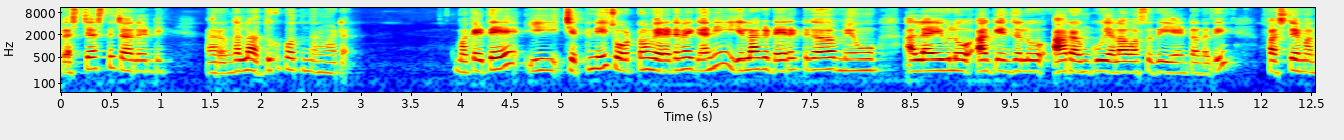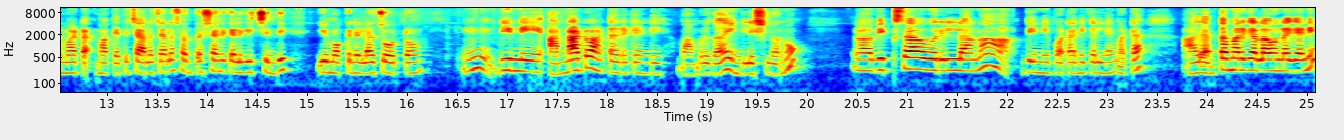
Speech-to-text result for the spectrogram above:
ప్రెస్ చేస్తే చాలండి. ఆ రంగల్లో అద్దుకుపోతుంది అనమాట మాకైతే ఈ చెట్టుని చూడటం వినడమే కానీ ఇలాగ డైరెక్ట్గా మేము ఆ లైవ్లో ఆ గింజలు ఆ రంగు ఎలా వస్తుంది ఏంటన్నది ఫస్ట్ టైం అనమాట మాకైతే చాలా చాలా సంతోషాన్ని కలిగించింది ఈ మొక్కని ఇలా చూడటం. దీన్ని అన్నాటు అంటారటండి మామూలుగా ఇంగ్లీష్లోను. విక్సా ఒరిల్లానా దీన్ని బొటానికల్ నేమ్ అట అదంతా మనకి ఎలా ఉన్నా కానీ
